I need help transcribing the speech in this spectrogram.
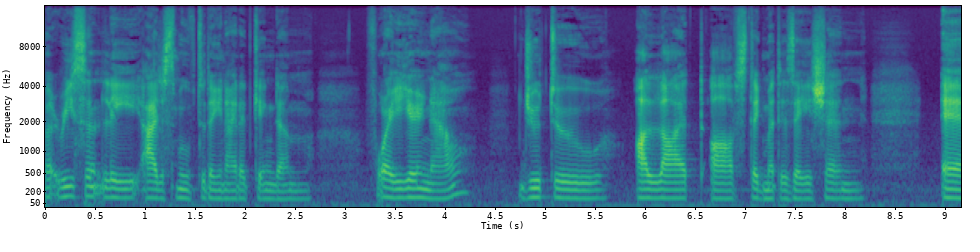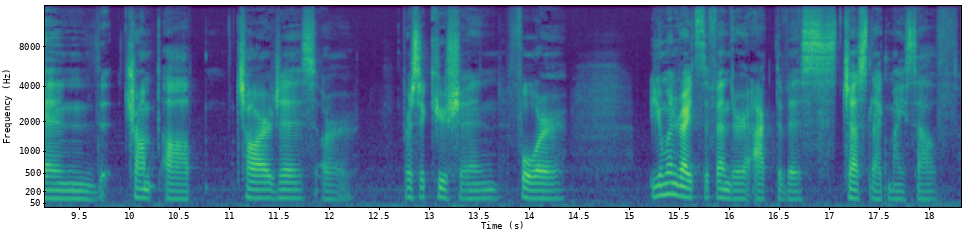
but recently I just moved to the United Kingdom for a year now due to a lot of stigmatization and trumped up charges or persecution for human rights defender activists just like myself.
